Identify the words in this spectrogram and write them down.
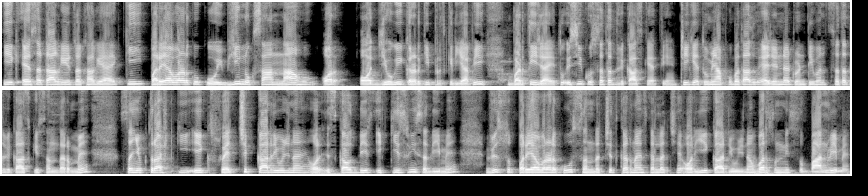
कि एक ऐसा टारगेट रखा गया है कि पर्यावरण को कोई भी नुकसान ना हो और औद्योगिकरण की प्रक्रिया भी बढ़ती जाए तो इसी को सतत विकास कहते हैं। ठीक है तो मैं आपको बता दूँ, एजेंडा 21 सतत विकास के संदर्भ में संयुक्त राष्ट्र की एक स्वैच्छिक कार्य योजना है और इसका उद्देश्य 21वीं सदी में विश्व पर्यावरण को संरक्षित करना इसका लक्ष्य है और ये कार्य योजना वर्ष उन्नीस सौ बानवे में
